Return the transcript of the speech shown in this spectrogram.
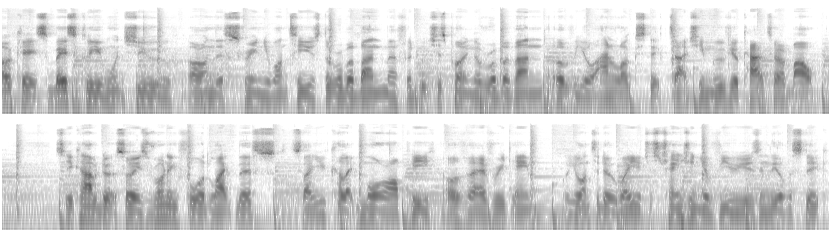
Okay, so basically once you are on this screen you want to use the rubber band method which is putting a rubber band over your analog stick to actually move your character about. So you can have do it so he's running forward like this so that you collect more RP over every game or you want to do it where you're just changing your view using the other stick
